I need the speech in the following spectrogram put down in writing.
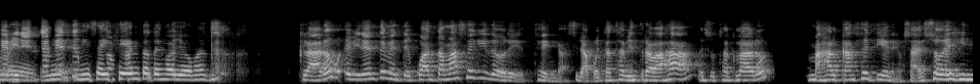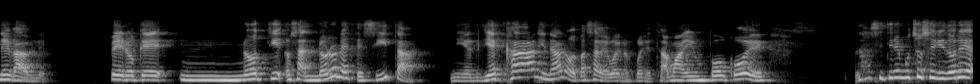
Evidentemente, ni, 600 tengo yo. Claro, evidentemente, cuanta más seguidores tenga, si la cuenta está bien trabajada, eso está claro, más alcance tiene. O sea, eso es innegable. Pero que no, o sea, no lo necesita, ni el 10K ni nada. Lo que pasa es que, bueno, pues estamos ahí un poco. Eh, ah, si tiene muchos seguidores,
